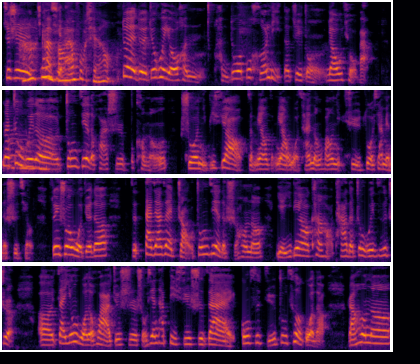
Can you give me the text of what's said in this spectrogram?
就是看房还要付钱哦。对对，就会有很很多不合理的这种要求吧。那正规的中介的话是不可能说你必须要怎么样怎么样，我才能帮你去做下面的事情。所以说，我觉得在大家在找中介的时候呢，也一定要看好他的正规资质。呃，在英国的话，就是首先他必须是在公司局注册过的，然后呢，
